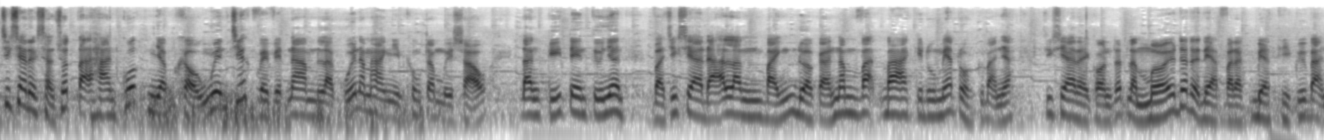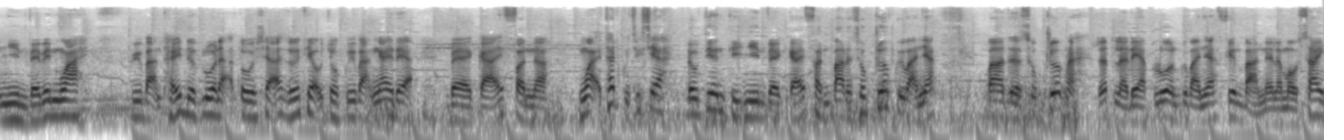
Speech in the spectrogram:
Chiếc xe được sản xuất tại Hàn Quốc, nhập khẩu nguyên chiếc về Việt Nam là cuối năm 2016 đăng ký tên tư nhân. Và chiếc xe đã lăn bánh được à, 5 vạn 3 km rồi các bạn nhé. Chiếc xe này còn rất là mới, rất là đẹp. Và đặc biệt thì quý bạn nhìn về bên ngoài, quý bạn thấy được luôn ạ. Tôi sẽ giới thiệu cho quý bạn ngay đây ạ. Về cái phần à, ngoại thất của chiếc xe. Đầu tiên thì nhìn về cái phần ba đợt sốc trước quý bạn nhé. Ba đợt sốc trước này, rất là đẹp luôn quý bạn nhé. Phiên bản này là màu xanh.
